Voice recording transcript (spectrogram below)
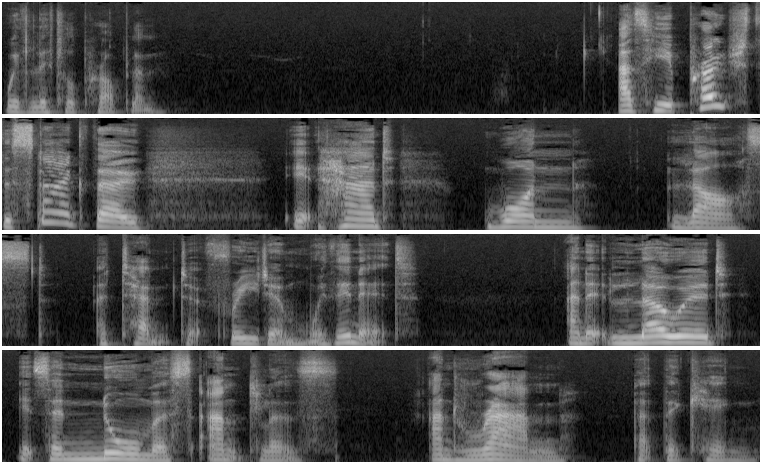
with little problem. As he approached the stag, though, it had one last attempt at freedom within it, and it lowered its enormous antlers and ran at the king.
